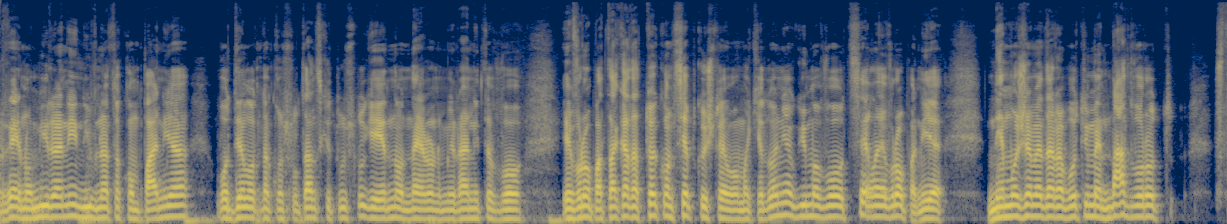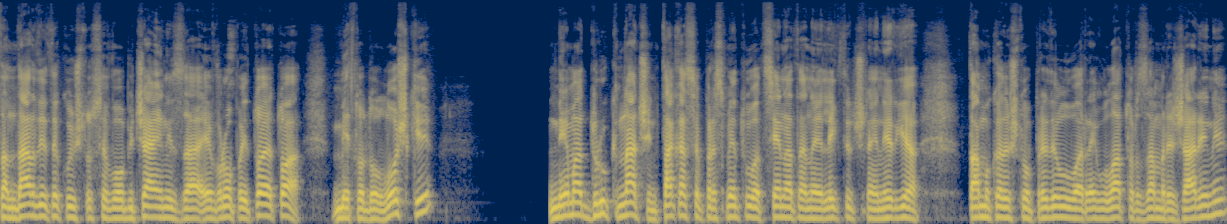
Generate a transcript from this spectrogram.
реномирани нивната компанија во делот на консултантските услуги е една од најреномираните во Европа. Така да тој концепт кој што е во Македонија го има во цела Европа. Ние не можеме да работиме надвор од стандардите кои што се вообичаени за Европа и тоа е тоа. Методолошки нема друг начин. Така се пресметува цената на електрична енергија таму каде што определува регулатор за мрежарини,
